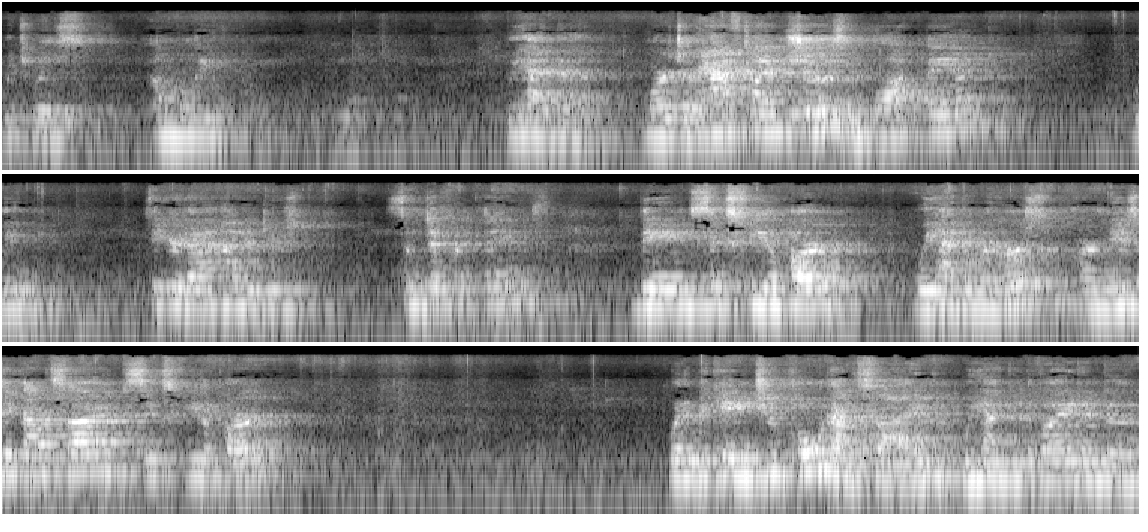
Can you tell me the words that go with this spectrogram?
which was unbelievable. We had to march our halftime shows in block band. We figured out how to do some different things. Being six feet apart, we had to rehearse our music outside, six feet apart. When it became too cold outside, we had to divide into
